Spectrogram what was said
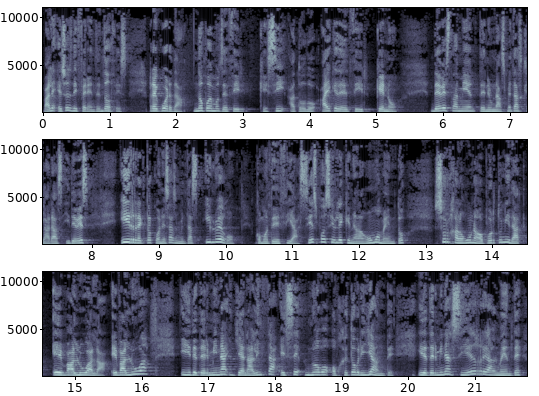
¿Vale? Eso es diferente. Entonces, recuerda, no podemos decir que sí a todo, hay que decir que no. Debes también tener unas metas claras y debes ir recto con esas metas. Y luego, como te decía, si es posible que en algún momento surja alguna oportunidad, evalúala, evalúa y determina y analiza ese nuevo objeto brillante. Y determina si es realmente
